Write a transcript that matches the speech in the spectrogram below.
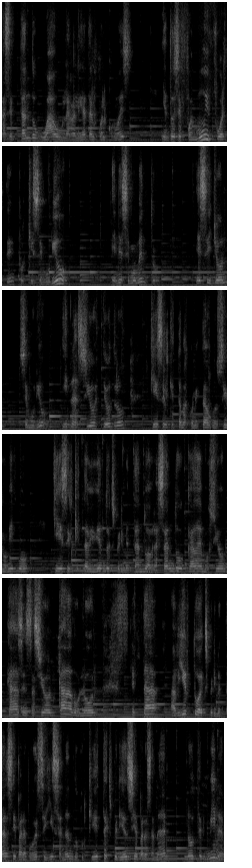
aceptando, wow, la realidad tal cual como es. Y entonces fue muy fuerte porque se murió en ese momento. Ese John se murió y nació este otro que es el que está más conectado consigo mismo, que es el que está viviendo, experimentando, abrazando cada emoción, cada sensación, cada dolor. Está abierto a experimentarse para poder seguir sanando, porque esta experiencia para sanar no termina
